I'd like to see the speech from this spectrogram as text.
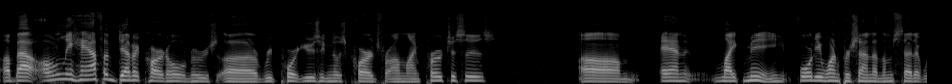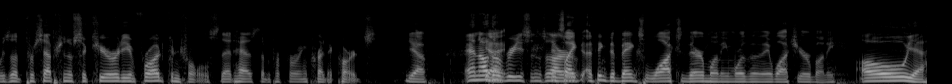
about only half of debit card holders uh, report using those cards for online purchases. Um, and like me, 41% of them said it was a perception of security and fraud controls that has them preferring credit cards. Yeah. And Yeah, other reasons are It's like I think the banks watch their money more than they watch your money, oh yeah,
